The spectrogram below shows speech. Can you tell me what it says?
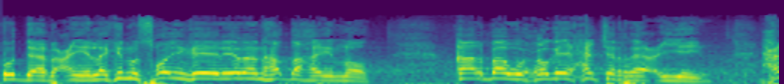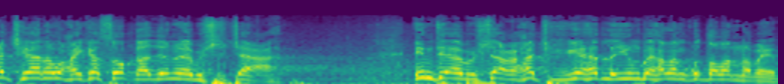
u daabacan yahay. Laakiin nusooyinka yaryaran hadda hayno qaar baa waxoogay xaja raaciyey. Xajkaana waxay ka soo qaadeen abushajaaca intii abushajaacu xajka kaga hadlayuunbay hallan ku daba nabeen.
